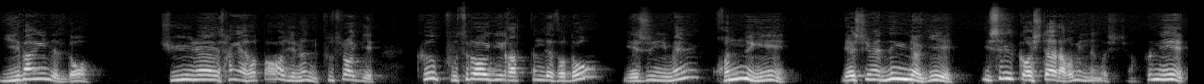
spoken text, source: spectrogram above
이방인들도 주인의 상에서 떨어지는 부스러기, 그 부스러기 같은 데서도 예수님의 권능이, 예수님의 능력이 있을 것이다 라고 믿는 것이죠. 그러니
